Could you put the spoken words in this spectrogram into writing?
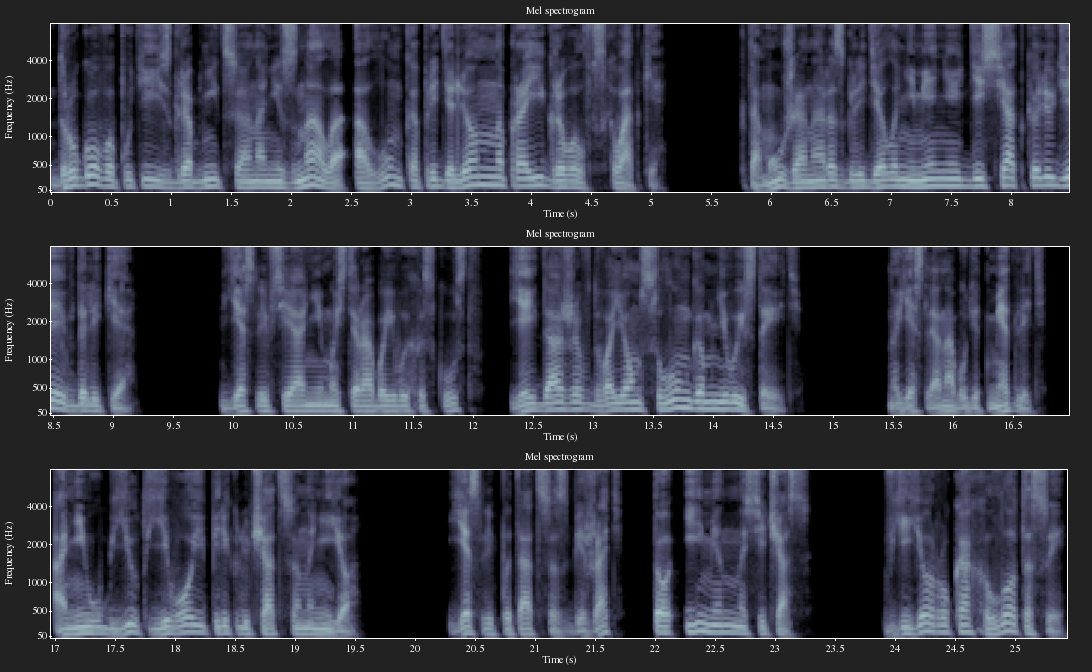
Другого пути из гробницы она не знала, а Лунг определенно проигрывал в схватке. К тому же она разглядела не менее десятка людей вдалеке. Если все они мастера боевых искусств, ей даже вдвоем с Лунгом не выстоять. Но если она будет медлить, они убьют его и переключатся на нее. Если пытаться сбежать, то именно сейчас. В ее руках лотосы,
